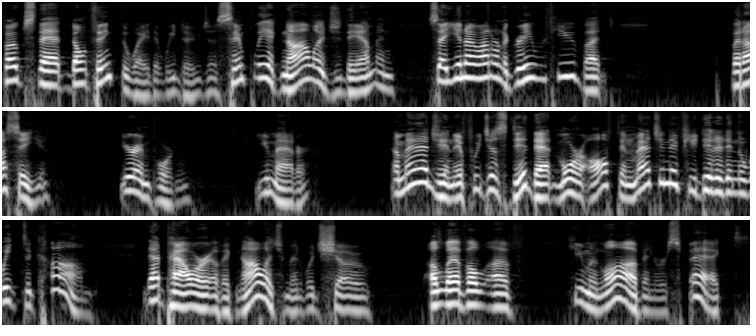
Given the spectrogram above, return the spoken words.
folks that don't think the way that we do. Just simply acknowledge them and say, you know, I don't agree with you, but but I see you. You're important. You matter. Imagine if we just did that more often. Imagine if you did it in the week to come that power of acknowledgement would show a level of human love and respect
